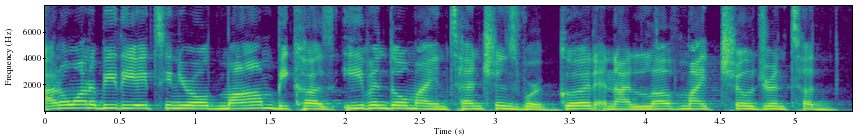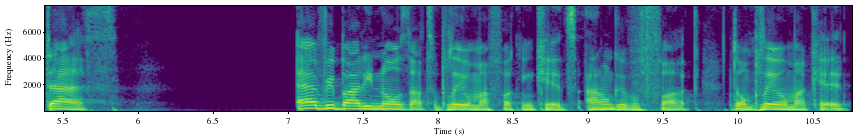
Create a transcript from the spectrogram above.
I don't want to be the 18 year old mom because even though my intentions were good and I love my children to death, Everybody knows not to play with my fucking kids. I don't give a fuck. Don't play with my kid.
